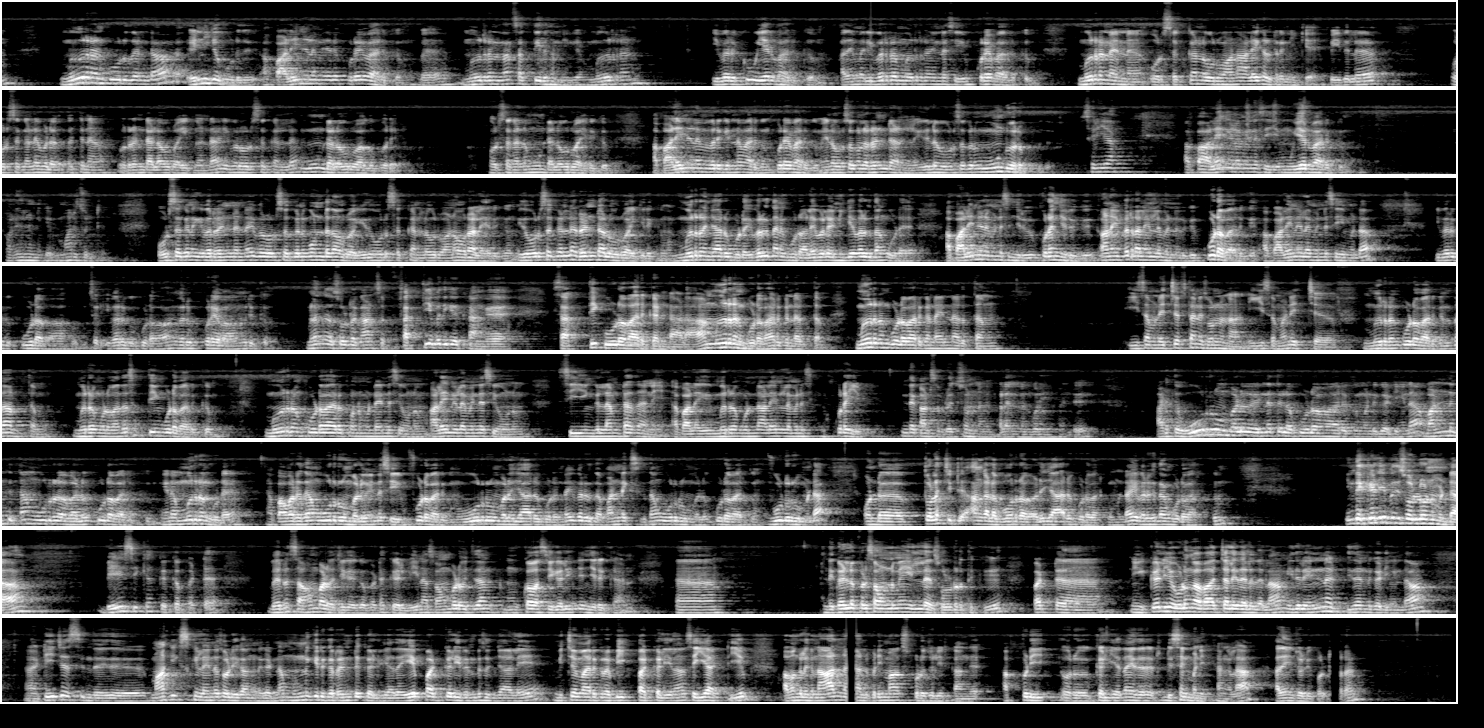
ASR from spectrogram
மீறன் கூடுதுண்டா எண்ணிக்கை கூடுது. அப்போ அலைநிலைமையில குறைவாக இருக்கும்? இப்போ மீறன் தான் சக்தியில் சம்பிக்க மீறன் இவருக்கு உயர்வாக இருக்கும். அதே மாதிரி இவர மீறன் என்ன செய்யும்? குறைவாக இருக்கும். மீறன் என்ன? ஒரு செகண்டில் உருவான அலைகள் எண்ணிக்கை இப்போ இதில் ஒரு செகண்டில் இவ்வளோ எத்தனை? ஒரு ரெண்டு அளவு உருவாகிக்கண்டா இவர் ஒரு செகண்டில் மூன்று அளவு உருவாக போகிறேன் ஒரு செகண்டில் மூன்று அளவு உருவாகிருக்கு அப்போ அலைநிலைமை இவருக்கு என்னவா இருக்கும்? குறைவாக இருக்கும். ஏன்னா ஒரு செகண்டில் ரெண்டு அலை இதில் ஒரு செகண்டுக்கு மூன்று வரப்போகுது. சரியா? அப்போ அலைநிலைமை என்ன செய்யும்? உயர்வாக இருக்கும். அலையில் நிற்க மாறி சொல்லிட்டு. ஒரு செகண்டுக்கு இவர் ரெண்டுன்னா இவர் ஒரு செகண்டுக்கு ஒன்று தான் உருவாக்கி இது ஒரு செகண்டில் உருவான ஒரு அலை இருக்கும். இது ஒரு செகண்டில் ரெண்டு அலை உருவாக்கி இருக்கும் மிர்ரன் யாரு கூட இவருக்கு தானே கூட அலைவில் இன்றைக்கி இவருக்கு தான் கூட. அப்போ அலைநிலம் என்ன செஞ்சிருக்கு? குறைஞ்சிருக்கு. ஆனால் இவர் அலைநிலம் என்ன இருக்குது கூடவா இருக்குது அப்போ அலைநிலம் என்ன செய்யும்டா இவருக்கு கூடவாகும் சரி இவருக்கு கூடவாகவும் இவருக்கு குறைவாகவும் இருக்கும். விலங்கு சொல்கிற கான்செப்ட் சக்தியை பற்றி கேட்குறாங்க சக்தி கூடவா இருக்கண்டாடா? மீறன் கூடவா இருக்குன்ற அர்த்தம். மீறன் கூடவா இருக்கண்டா என்ன அர்த்தம்? ஈசமன் ஹெச்எஃப் தானே சொன்னேன் நான். ஈசமன் ஹெச்எஃப் மீறன் கூடவா இருக்குன்னு தான் அர்த்தம். மீறம் கூடவா இருந்தால் சக்தியும் கூடவா இருக்கும். மீறம் கூடவா இருக்கணும்னா என்ன செய்யணும்? அலைநிலம் என்ன செய்யணும்? சீங்கு லம்டா தானே. அப்போ அலை மீறம் கொண்டு அலைநிலம் என்ன செய்யணும்? குறையும். இந்த கான்செப்ட் வச்சு சொன்னேன். அலைநிலம் குறையும் அடுத்த ஊர்றும் வலு என்னத்தில் கூடவா இருக்கும்னு கேட்டிங்கன்னா வண்ணுக்கு தான் ஊர்ற வலு கூடவா இருக்கும் ஏன்னா முர்றம் கூட. அப்போ அவர் தான் ஊர்றும் வலு. என்ன செய்யும்? கூடவா இருக்கும். ஊர்றும் வலு யாரு கூடண்டா இவருக்கு தான் வண்ணெக்ஸுக்கு தான் ஊர்றும் வலு கூடவா இருக்கும். ஊடுருவம்டா. ஒன்றை தொலைச்சிட்டு அங்கே போடுற வலு யாரு கூடவா இருக்கும்டா. இவருக்கு தான் கூடவா இருக்கும். இந்த கேள்வியை பற்றி சொல்லணும்டா. பேசிக்காக கேட்கப்பட்ட வெறும் சாம்பாடு வச்சு கேட்கப்பட்ட கேள்வி. நான் சாம்பாடு வச்சு தான் முக்கால்வாசி கேள்வியும் செஞ்சுருக்கேன். இந்த கேள்வியில் பெருசாக ஒன்றுமே இல்லை சொல்கிறதுக்கு பட் நீங்கள் கேள்வியை ஒழுங்காக வாய்ச்சாலே இது எழுதலாம். இதில் என்ன இதுன்னு கேட்டிங்கன்னா டீச்சர்ஸ் இந்த இது மார்க்கிங் ஸ்கில் என்ன சொல்லியிருக்காங்கன்னு கேட்டிங்கன்னா முன்னுக்கு இருக்கிற ரெண்டு கல்வி அதை ஏ பாட்களி ரெண்டு செஞ்சாலே மிச்சமாக இருக்கிற பி பாட்களியெல்லாம் செய்யாட்டியும் அவங்களுக்கு நாலு நாலு படி மார்க்ஸ் போட சொல்லியிருக்காங்க. அப்படி ஒரு கல்வியை தான் இதை டிசைன் பண்ணியிருக்காங்களா? அதையும் சொல்லிக் கொள்கிறேன்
